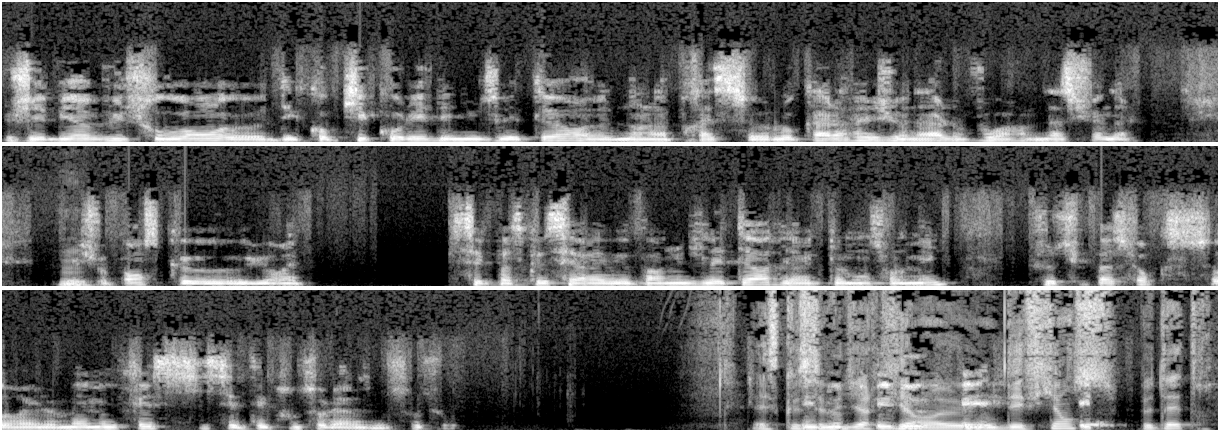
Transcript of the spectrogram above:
j'ai bien vu souvent des copier-coller des newsletters dans la presse locale, régionale, voire nationale. Et hmm. je pense que y aurait, c'est parce que c'est arrivé par newsletter directement sur le mail. Je suis pas sûr que ce serait le même effet si c'était tout sur les réseaux sociaux. Est-ce que ça veut dire qu'il y a une défiance peut-être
